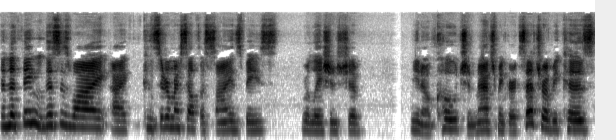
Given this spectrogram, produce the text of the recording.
And the thing, this is why I consider myself a science based relationship, you know, coach and matchmaker, etc. Because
